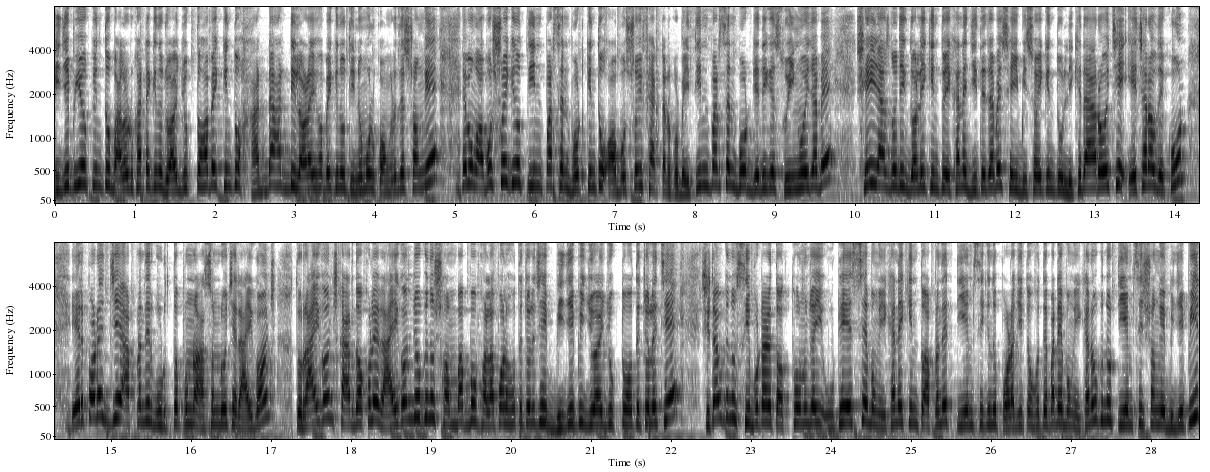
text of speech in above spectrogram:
বিজেপিও কিন্তু বালুরঘাটে কিন্তু জয়যুক্ত হবে, কিন্তু হাড্ডাহাড্ডি লড়াই হবে কিন্তু তৃণমূল কংগ্রেসের সঙ্গে এবং অবশ্যই কিন্তু তিন পার্সেন্ট ভোট কিন্তু অবশ্যই ফ্যাক্টর করবে। এই তিন পার্সেন্ট ভোট যেদিকে সুইং হয়ে যাবে, সেই রাজনৈতিক দলই কিন্তু এখানে জিতে যাবে, সেই বিষয়ে কিন্তু লিখে দেওয়া রয়েছে। এছাড়াও দেখুন, এরপরের যে আপনাদের গুরুত্বপূর্ণ আসন রয়েছে রায়গঞ্জ, তো রায়গঞ্জ কার দখলে? রায়গঞ্জেও কিন্তু সম্ভাব্য ফলাফল হতে চলেছে বিজেপি জয়যুক্ত হতে চলেছে, সেটাও কিন্তু সি ভোটারের তথ্য অনুযায়ী উঠে এসছে এবং এখানে কিন্তু আপনাদের টিএমসি কিন্তু পরাজিত হতে পারে এবং এখানেও কিন্তু টিএমসির সঙ্গে বিজেপির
